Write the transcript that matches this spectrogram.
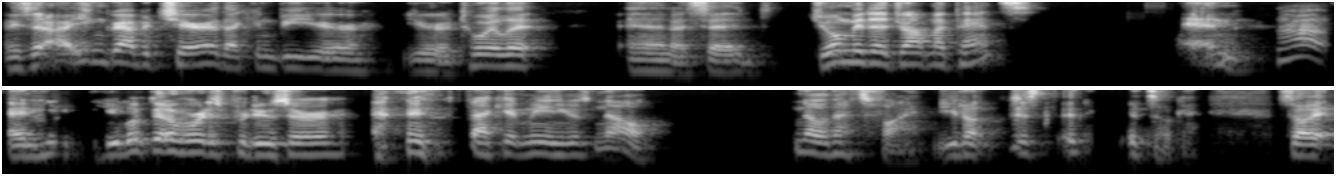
And he said, All right, you can grab a chair that can be your your toilet. And I said, you want me to drop my pants? And oh. and he, he looked over at his producer back at me and he goes, No, no, that's fine. You don't just it, it's okay. So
